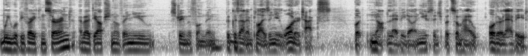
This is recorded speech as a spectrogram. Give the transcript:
we would be very concerned about the option of a new stream of funding because that implies a new water tax but not levied on usage, but somehow other levied.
